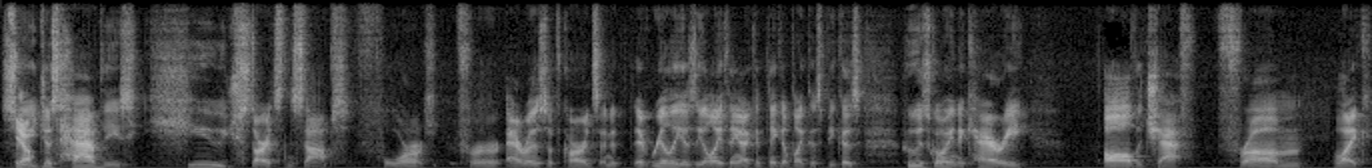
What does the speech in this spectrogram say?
So Yeah. you just have these huge starts and stops for for eras of cards, and it, it really is the only thing I can think of like this because who's going to carry all the chaff from like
